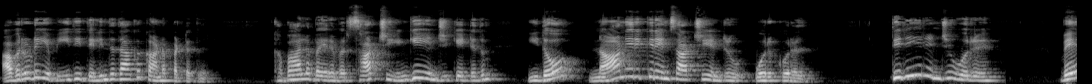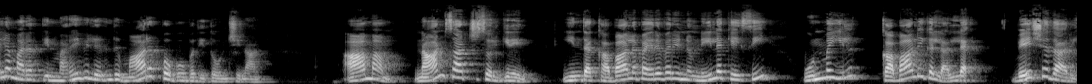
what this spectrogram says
அவருடைய பீதி தெளிந்ததாக காணப்பட்டது. கபால பைரவர் சாட்சி எங்கே? என்று கேட்டதும் இதோ நான் இருக்கிறேன் சாட்சி என்று ஒரு குரல். திடீரென்று ஒரு வேல மரத்தின் மறைவிலிருந்து மாரப்ப பூபதி தோன்றினான். ஆமாம் நான் சாட்சி சொல்கிறேன். இந்த கபால பைரவர் என்னும் நீலகேசி உண்மையில் கபாலிகள் அல்ல வேஷதாரி.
